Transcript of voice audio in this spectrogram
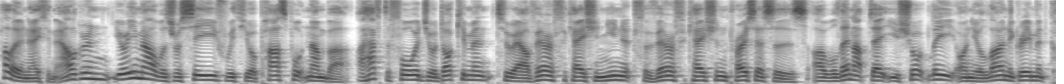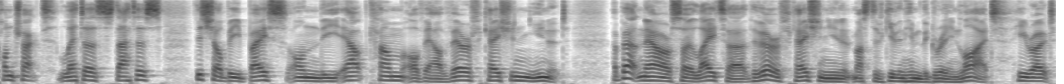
Hello Nathan Algren, your email was received with your passport number. I have to forward your document to our verification unit for verification processes. I will then update you shortly on your loan agreement contract letter status. This shall be based on the outcome of our verification unit. About an hour or so later, the verification unit must have given him the green light. He wrote,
